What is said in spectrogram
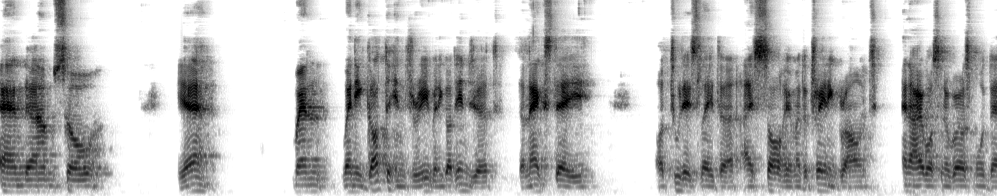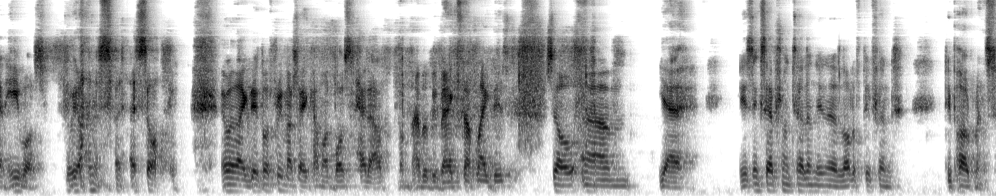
and um, so yeah, when when he got the injury, when he got injured, the next day or two days later, I saw him at the training ground and I was in a worse mood than he was, to be honest. I saw him. It was like, it was pretty much like, come on, boss, head up. I will be back, stuff like this. So, um, yeah, he's an exceptional talent in a lot of different departments.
